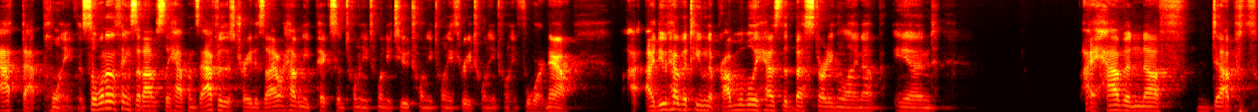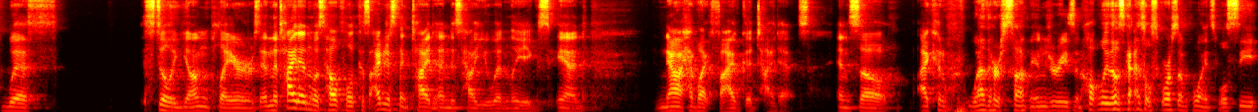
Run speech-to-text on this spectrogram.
at that point. And so one of the things that obviously happens after this trade is I don't have any picks in 2022, 2023, 2024. Now, I, I do have a team that probably has the best starting lineup and I have enough depth with still young players. And the tight end was helpful because I just think tight end is how you win leagues. And now I have like five good tight ends. And so I can weather some injuries and hopefully those guys will score some points. We'll see,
